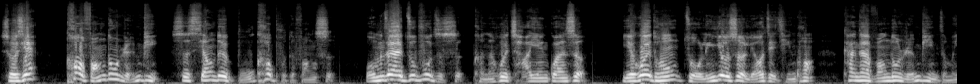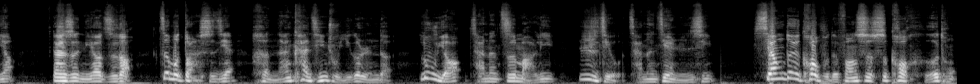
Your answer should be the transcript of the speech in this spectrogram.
首先，靠房东人品是相对不靠谱的方式。我们在租铺子时，可能会察言观色，也会同左邻右舍了解情况，看看房东人品怎么样。但是你要知道，这么短时间很难看清楚一个人的。路遥才能知马力，日久才能见人心。相对靠谱的方式是靠合同，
